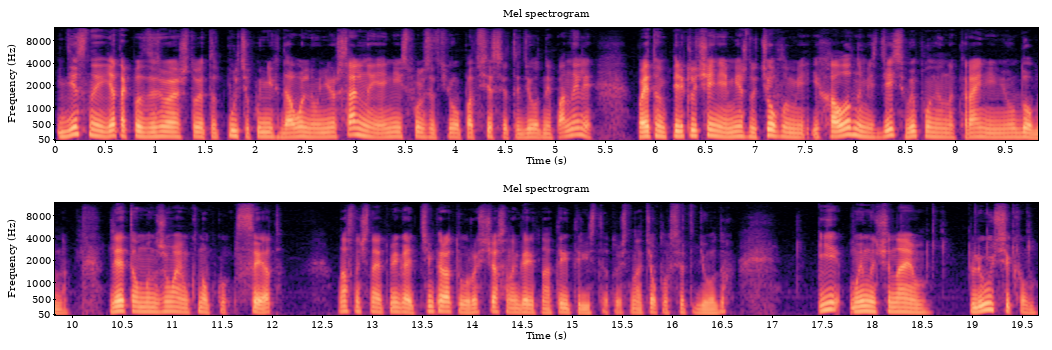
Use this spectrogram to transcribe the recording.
Единственное, я так подозреваю, что этот пультик у них довольно универсальный, и они используют его под все светодиодные панели, поэтому переключение между теплыми и холодными здесь выполнено крайне неудобно. Для этого мы нажимаем кнопку Set, у нас начинает мигать температура, сейчас она горит на 3300, то есть на теплых светодиодах, и мы начинаем плюсиком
